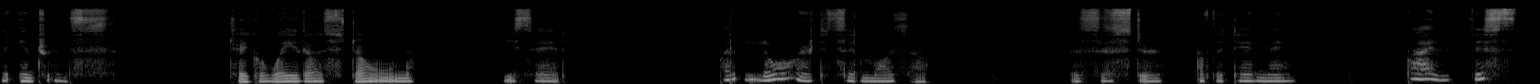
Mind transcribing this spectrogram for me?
the entrance. Take away the stone, he said. But Lord, said Martha, the sister of the dead man, by this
